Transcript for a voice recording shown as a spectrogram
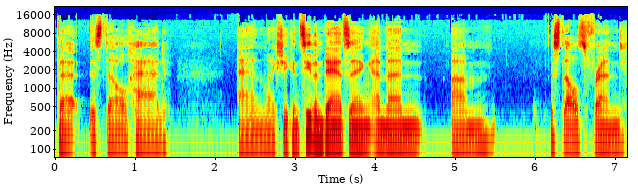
that Estelle had and like she can see them dancing and then um Estelle's friend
